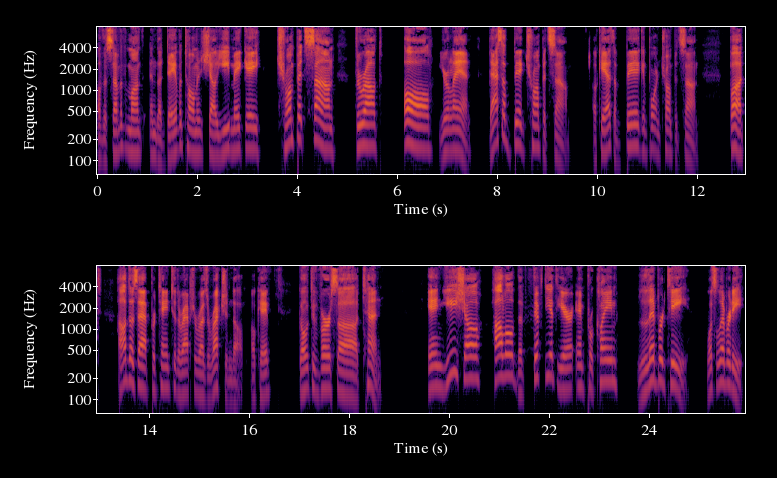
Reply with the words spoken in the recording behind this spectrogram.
of the seventh month, in the day of atonement shall ye make a trumpet sound throughout all your land. That's a big trumpet sound. Okay, that's a big, important trumpet sound. But how does that pertain to the rapture resurrection, though? Okay, go to verse uh, 10. And ye shall hallow the 50th year and proclaim liberty. What's liberty?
